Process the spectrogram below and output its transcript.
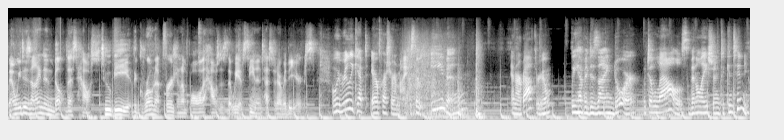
Now, we designed and built this house to be the grown up version of all the houses that we have seen and tested over the years. And we really kept air pressure in mind. So even in our bathroom, we have a design door which allows ventilation to continue.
